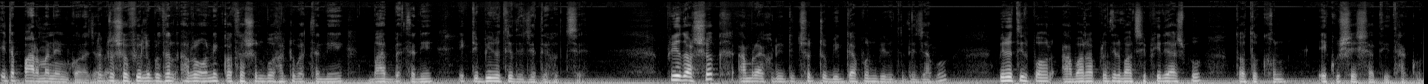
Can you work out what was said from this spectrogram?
এটা পারমানেন্ট করা যায় ডক্টর শফিউল প্রধান আরও অনেক কথা শুনব হাঁটু ব্যথা নিয়ে বাদ ব্যথা নিয়ে একটি বিরতিতে যেতে হচ্ছে। প্রিয় দর্শক আমরা এখন একটি ছোট্ট বিজ্ঞাপন বিরতিতে যাব। বিরতির পর আবার আপনাদের মাঝে ফিরে আসব। ততক্ষণ একুশের সাথেই থাকুন।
